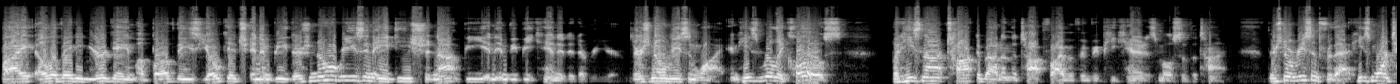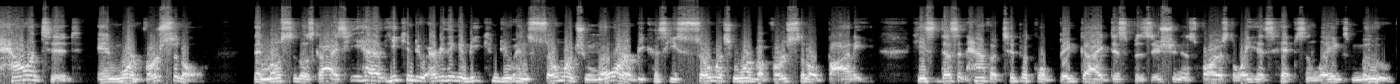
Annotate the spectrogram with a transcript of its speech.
by elevating your game above these Jokic and Embiid. There's no reason AD should not be an MVP candidate every year. There's no reason why, and he's really close, but he's not talked about in the top five of MVP candidates most of the time. There's no reason for that. He's more talented and more versatile than most of those guys. He has he can do everything and Embiid can do and so much more because he's so much more of a versatile body. He doesn't have a typical big guy disposition as far as the way his hips and legs move.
